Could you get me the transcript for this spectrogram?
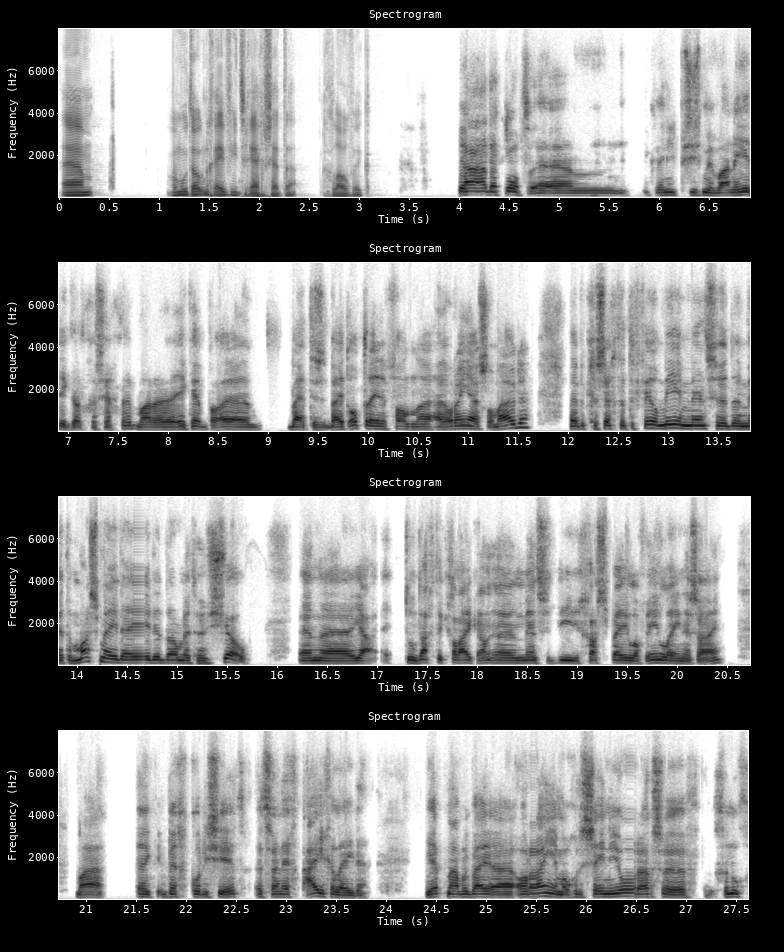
Um, we moeten ook nog even iets rechtzetten, geloof ik. Ja, dat klopt. Um, ik weet niet precies meer wanneer ik dat gezegd heb. Maar uh, ik heb uh, bij, het, bij het optreden van uh, Oranje Solmuiden... heb ik gezegd dat er veel meer mensen er met de mars meededen dan met hun show. En ja, toen dacht ik gelijk aan mensen die gastspelen of inlenen zijn. Maar ik ben gecorrigeerd. Het zijn echt eigenleden. Je hebt namelijk bij uh, Oranje mogen de senioren, als ze genoeg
